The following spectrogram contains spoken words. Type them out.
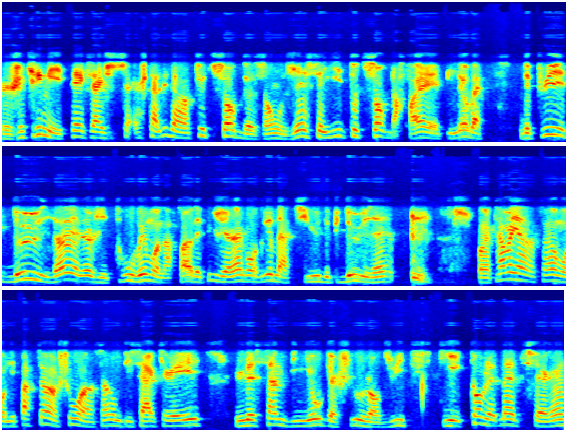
j'écris mes textes. Je suis allé dans toutes sortes de zones. J'ai essayé toutes sortes d'affaires, puis là, ben, depuis deux ans, j'ai trouvé mon affaire. Depuis que j'ai rencontré Mathieu, depuis deux ans, on a travaillé ensemble, on est parti en show ensemble, puis ça a créé le Sam Vigneault que je suis aujourd'hui, qui est complètement différent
